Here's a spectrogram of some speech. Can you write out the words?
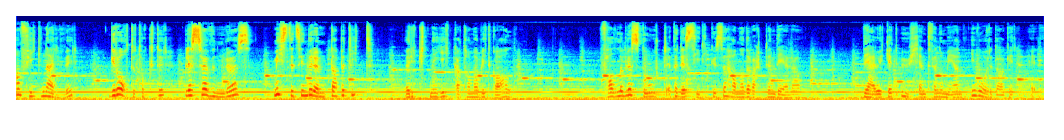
Han fikk nerver, gråtetokter, ble søvnløs, mistet sin berømte appetitt. Ryktene gikk at han var blitt gal. Fallet ble stort etter det sirkuset han hadde vært en del av. Det er jo ikke et ukjent fenomen i våre dager heller.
